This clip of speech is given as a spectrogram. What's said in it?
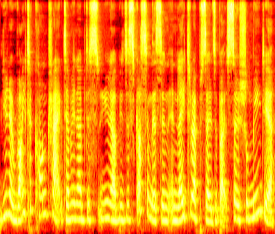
you know, write a contract. I mean, I've just, you know, I'll be discussing this in, in later episodes about social media,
